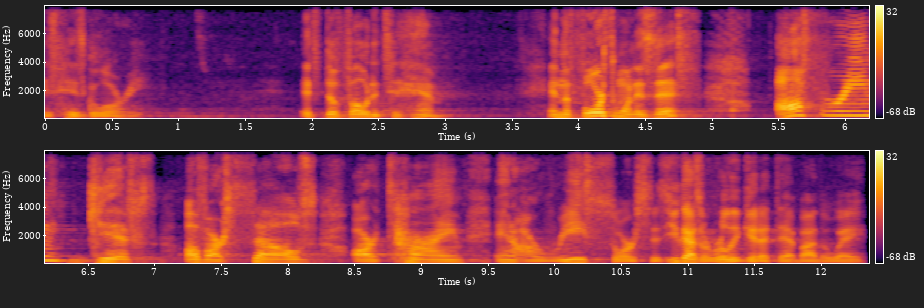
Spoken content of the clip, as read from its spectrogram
is His glory. It's devoted to Him. And the fourth one is this offering gifts of ourselves, our time, and our resources. You guys are really good at that, by the way.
